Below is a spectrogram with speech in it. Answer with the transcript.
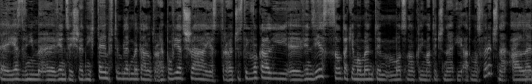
E, jest w nim e, więcej średnich temp w tym black metalu, trochę powietrza, jest trochę czystych wokali, e, więc jest, są takie momenty mocno klimatyczne i atmosferyczne, ale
